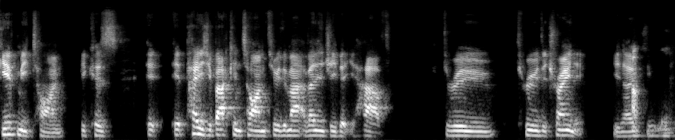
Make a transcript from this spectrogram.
give me time because it, it pays you back in time through the amount of energy that you have through through the training you know absolutely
